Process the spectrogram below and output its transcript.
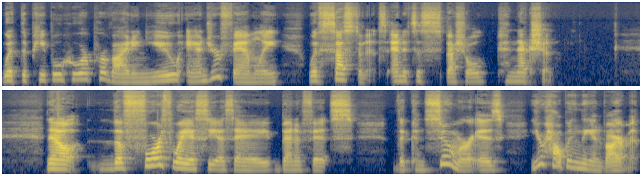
with the people who are providing you and your family with sustenance, and it's a special connection. Now, the fourth way a CSA benefits the consumer is you're helping the environment.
